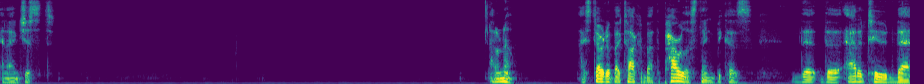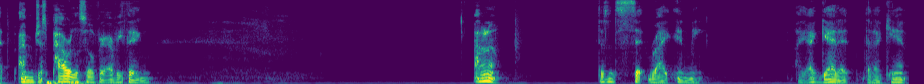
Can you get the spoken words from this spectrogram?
And I just I don't know. I started by talking about the powerless thing because the the attitude that I'm just powerless over everything. I don't know. Doesn't sit right in me. I, I get it that I can't.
